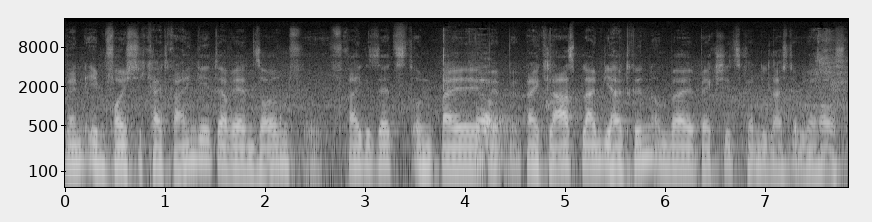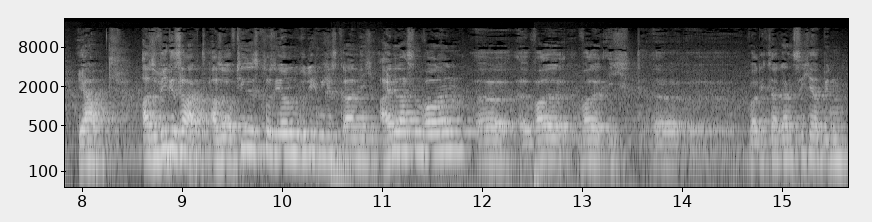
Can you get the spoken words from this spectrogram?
wenn eben Feuchtigkeit reingeht, da werden Säuren freigesetzt und bei, ja. bei, Glas bleiben die halt drin und bei Backsheets können die leichter wieder raus. Ja, also wie gesagt, also auf die Diskussion würde ich mich jetzt gar nicht einlassen wollen, äh, weil, weil, ich, äh, weil ich da ganz sicher bin,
